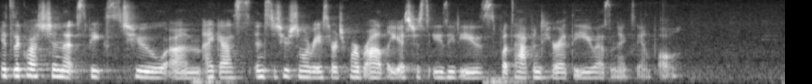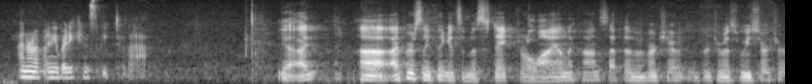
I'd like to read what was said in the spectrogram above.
it's a question that speaks to, um, I guess, institutional research more broadly. It's just easy to use what's happened here at the U as an example. I don't know if anybody can speak to that. Yeah, I, uh, I personally think it's a mistake to rely on the concept of a virtu- virtuous researcher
